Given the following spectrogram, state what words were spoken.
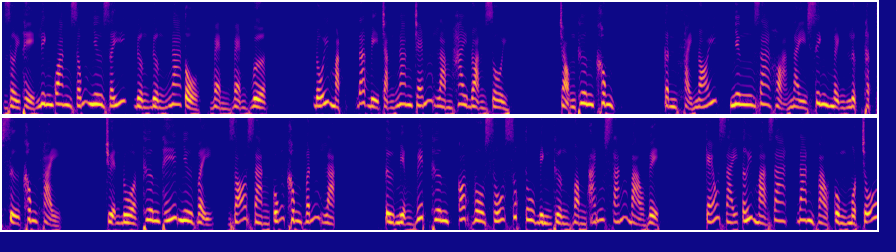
rời thể linh quang giống như giấy đường đường Nga tổ vẹn vẹn vừa. Đối mặt đã bị chặn ngang chém làm hai đoạn rồi. Trọng thương không? Cần phải nói, nhưng gia hỏa này sinh mệnh lực thật sự không phải. Chuyện đùa thương thế như vậy, rõ ràng cũng không vấn lạc. Từ miệng vết thương có vô số xúc tu bình thường vòng ánh sáng bảo vệ. Kéo dài tới mà ra, đan vào cùng một chỗ,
